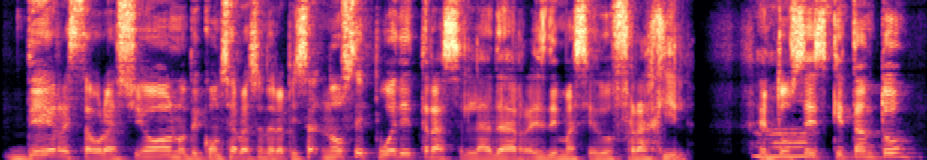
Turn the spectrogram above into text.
de restauración o de conservación de la pieza, no se puede trasladar, es demasiado frágil. Entonces, ¿qué tanto?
